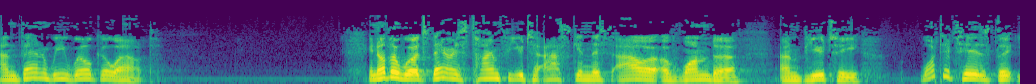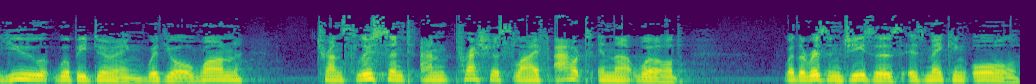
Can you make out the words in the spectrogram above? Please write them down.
And then we will go out. In other words, there is time for you to ask in this hour of wonder and beauty what it is that you will be doing with your one translucent and precious life out in that world where the risen Jesus is making all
